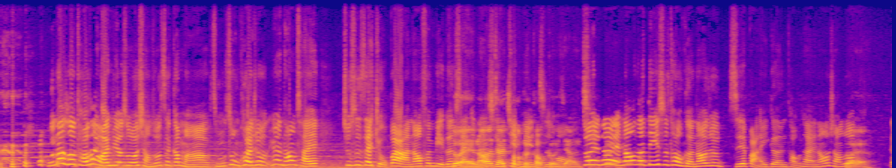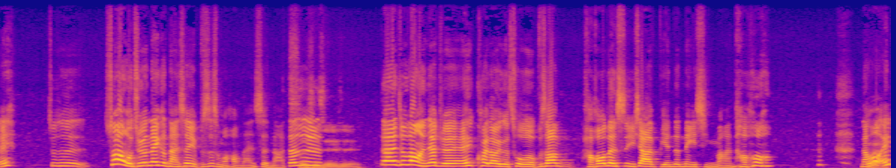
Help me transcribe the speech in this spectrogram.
我那时候淘汰完结的时候，我想说在干嘛、啊？怎么这么快就？因为他们才就是在酒吧，然后分别跟三个男生见面之后，这样子对对然后呢第一次 talk，然后就直接把一个人淘汰，然后我想说，对，哎，就是虽然我觉得那个男生也不是什么好男生啊，但是是是是是，但是就让人家觉得，哎，快到一个错愕，不是要好好认识一下别人的内心吗？然后，然后对哎，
